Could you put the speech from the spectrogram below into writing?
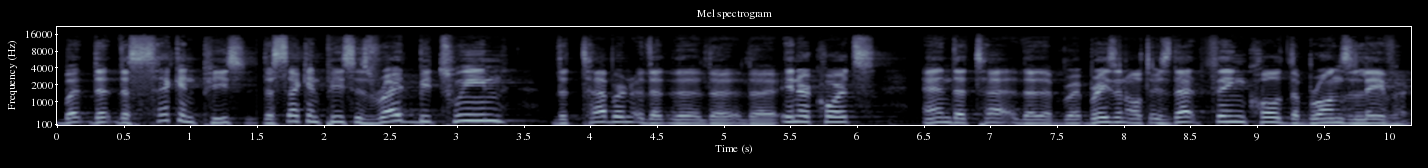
But the, the second piece, the second piece is right between the the, the, the, the inner courts and the, ta- the brazen altar is that thing called the bronze laver.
